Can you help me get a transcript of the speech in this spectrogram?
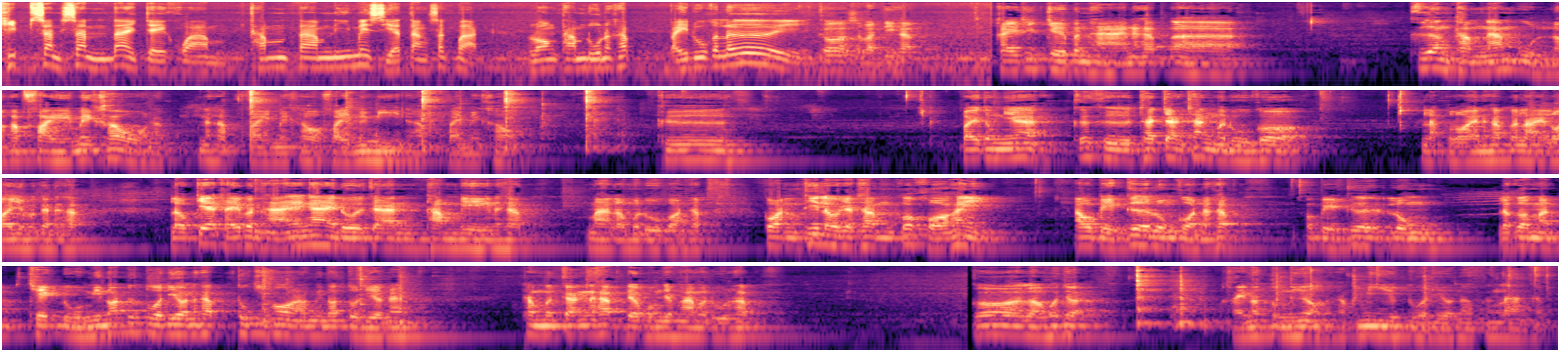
คลิปสั้นๆ ได้ใจความทำตามนี้ไม่เสียตังค์สักบาท ลองทำดูนะครับ ไปดูกันเลย ก็สวัสดีครับ ใครที่เจอปัญหานะครับเครื่องทำน้ำอุ่นนะครับ ไฟไม่เข้านะครับนะครับ ไฟไม่เข้าไฟไม่มีนะครับ ไฟไม่เข้า คือไฟตรงเนี้ยก็คือถ้าจ้างช่างมาดูก็หลักร้อยนะครับ ก็หลายร้อยอยู่เหมือนกันนะครับ เราแก้ไขปัญหาง่าย ๆ โดยการทำเองนะครับ มาเรามาดูก่อนครับ ก่อนที่เราจะทำก็ขอให้เอาเบรกเกอร์ลงก่อนนะครับ เอาเบรกเกอร์ลง แล้วก็มาเช็คดูมีน็อตตัวเดียวนะครับ ทุกยี่ห้อนะมีน็อตตัวเดียวนะครับทำเหมือนกันนะครับ เดี๋ยวผมจะพามาดูครับ ก็เราก็จะไขน็อตตรงนี้ออกนะครับ มีอยู่ตัวเดียวนะครับข้างล่างครับ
